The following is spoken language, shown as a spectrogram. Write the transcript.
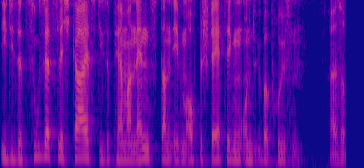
die diese Zusätzlichkeit, diese Permanenz dann eben auch bestätigen und überprüfen. Also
